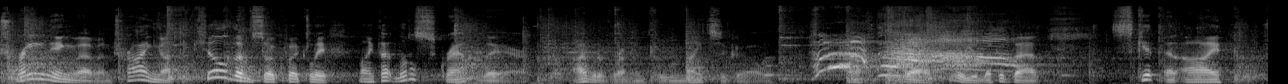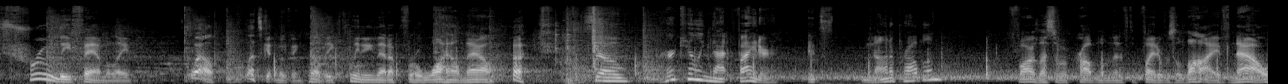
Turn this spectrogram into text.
training them and trying not to kill them so quickly, like that little scrap there. I would have run him through nights ago. Oh, well, will you look at that? Skit and I, truly family. Well, let's get moving. I'll be cleaning that up for a while now. So, her killing that fighter, it's not a problem? Far less of a problem than if the fighter was alive. Now,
